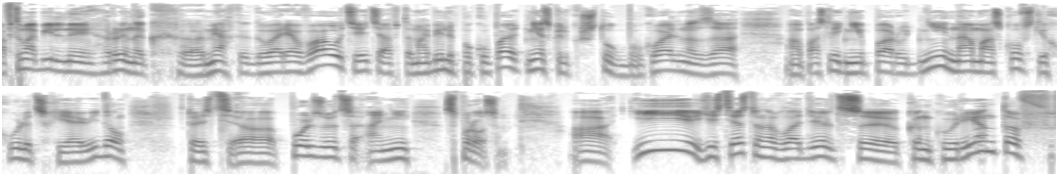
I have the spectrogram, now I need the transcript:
автомобильный рынок, э, мягко говоря, в ауте, эти автомобили покупают несколько штук буквально за э, последние пару дней на московских улицах я видел, то есть пользуются они спросом. А, и, естественно, владельцы конкурентов,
